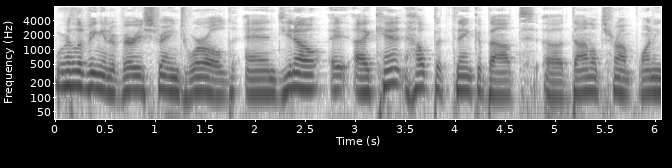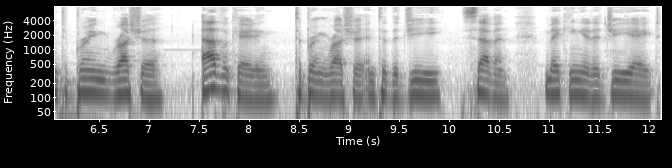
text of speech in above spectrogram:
We're living in a very strange world, and you know, I, I can't help but think about uh, Donald Trump wanting to bring Russia, advocating to bring Russia into the G7, making it a G8,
